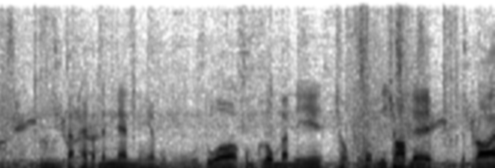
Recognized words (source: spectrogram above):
ๆจัดให้แบบแน่นๆนะครับโอ้โหตัวกลมๆแบบนี้ฉกผมนี่ชอบเลยเรียบร้อย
